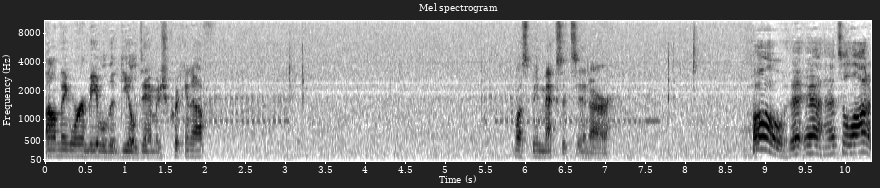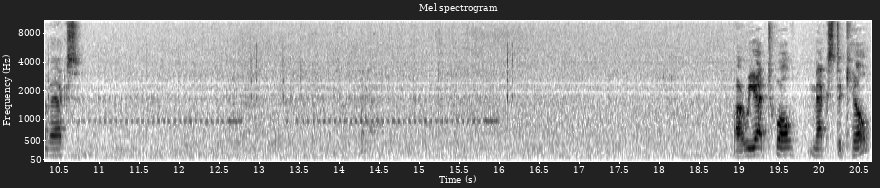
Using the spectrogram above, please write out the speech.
I don't think we're going to be able to deal damage quick enough. Must be mechs that's in our... Oh, that, yeah, that's a lot of mechs. Uh, we got 12 mechs to kill.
